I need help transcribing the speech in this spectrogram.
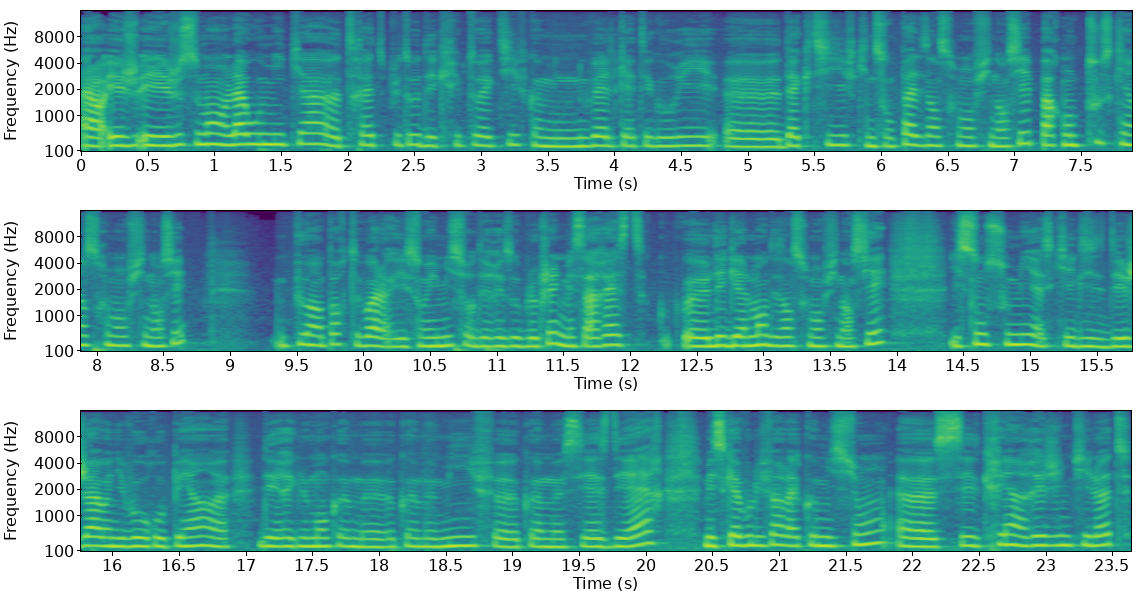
Alors, et, justement, là où Mika traite plutôt des crypto-actifs comme une nouvelle catégorie d'actifs qui ne sont pas des instruments financiers, par contre, tout ce qui est instrument financier, peu importe, voilà, ils sont émis sur des réseaux blockchain, mais ça reste euh, légalement des instruments financiers. Ils sont soumis à ce qui existe déjà au niveau européen, euh, des règlements comme, euh, comme MIF, comme CSDR. Mais ce qu'a voulu faire la Commission, c'est de créer un régime pilote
